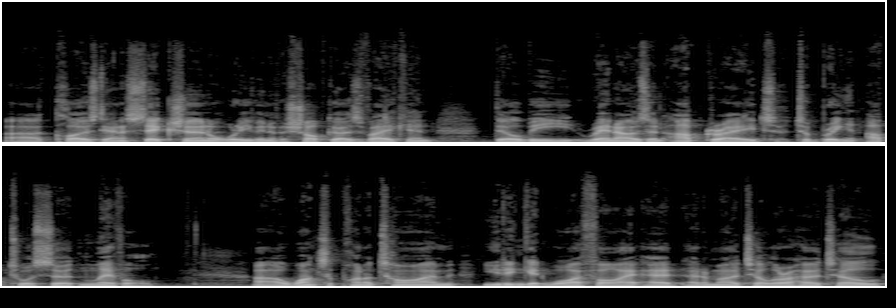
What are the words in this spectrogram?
uh, close down a section or even if a shop goes vacant, there'll be renos and upgrades to bring it up to a certain level. Uh, once upon a time, you didn't get Wi Fi at, at a motel or a hotel,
